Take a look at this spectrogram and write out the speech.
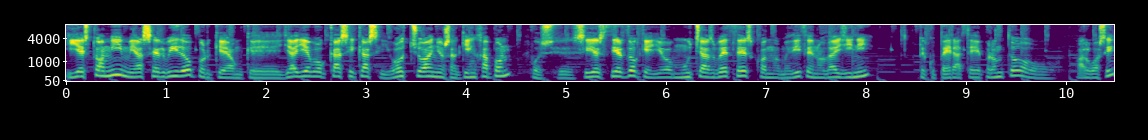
Y esto a mí me ha servido porque aunque ya llevo casi casi 8 años aquí en Japón, pues eh, sí es cierto que yo muchas veces cuando me dicen Odaijini, recupérate pronto o algo así,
